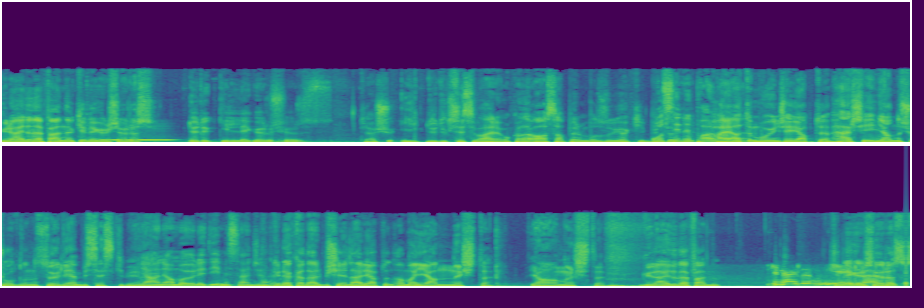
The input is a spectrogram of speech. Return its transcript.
Günaydın efendim. Kimle görüşüyoruz? Düdük gille görüşüyoruz. Ya şu ilk düdük sesi var ya o kadar asaplarım bozuluyor ki. Bütün senin parmağını- Hayatım boyunca yaptığım her şeyin yanlış olduğunu söyleyen bir ses gibi. Yani. Yani ama öyle değil mi sence de? Bugüne kadar bir şeyler yaptın ama yanlıştı. Yanlıştı. Günaydın efendim. Günaydın. iyi Kimle yayınlar. görüşüyoruz?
